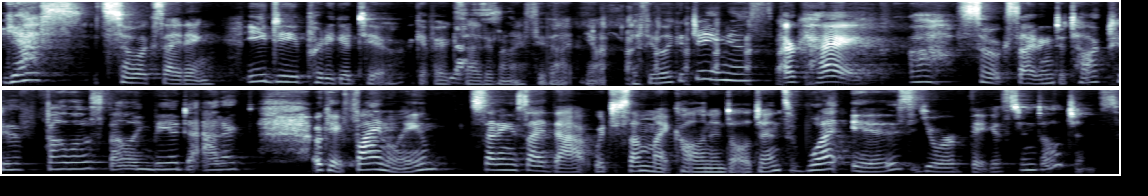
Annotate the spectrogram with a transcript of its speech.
Yes, it's so exciting. ED, pretty good too. I get very excited yes. when I see that. Yeah, I feel like a genius. Okay. Oh, so exciting to talk to a fellow spelling bee addict. Okay, finally, setting aside that, which some might call an indulgence, what is your biggest indulgence?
